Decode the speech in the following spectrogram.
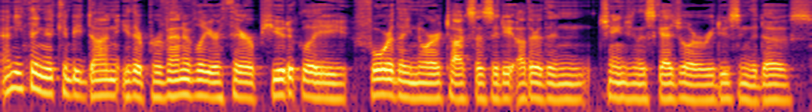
Anything that can be done either preventively or therapeutically for the neurotoxicity other than changing the schedule or reducing the dose?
